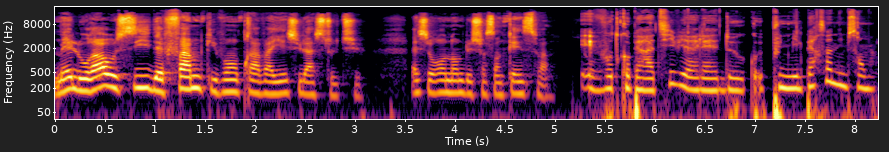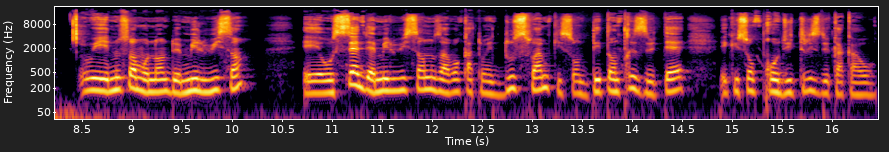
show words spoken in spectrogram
mais il y aura aussi des femmes qui vont travailler sur la structure. Elles seront au nombre de 75 femmes. Et votre coopérative, elle est de plus de 1000 personnes, il me semble. Oui, nous sommes au nombre de 1800. Et au sein des 1800, nous avons 92 femmes qui sont détentrices de terre et qui sont productrices de cacao.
